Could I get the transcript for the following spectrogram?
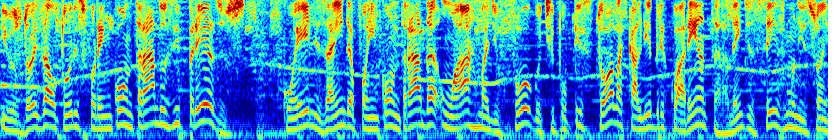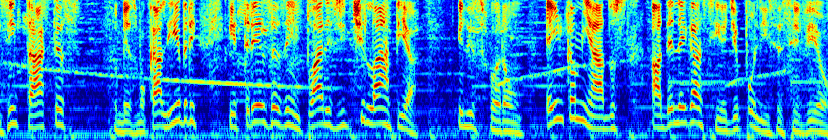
e os dois autores foram encontrados e presos. Com eles ainda foi encontrada uma arma de fogo tipo pistola calibre 40, além de seis munições intactas do mesmo calibre e três exemplares de tilápia. Eles foram encaminhados à delegacia de polícia civil.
